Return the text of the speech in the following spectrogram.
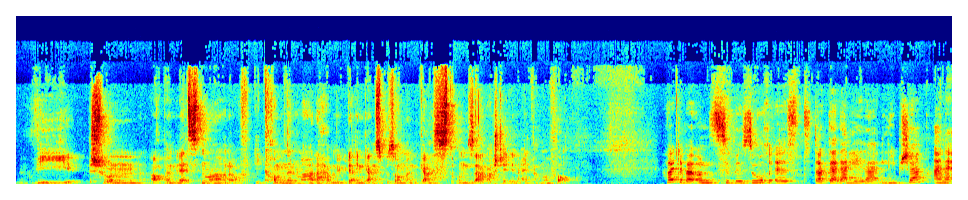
wie schon auch beim letzten Mal und auch die kommenden Male haben wir wieder einen ganz besonderen Gast und Sarah stellt ihn einfach mal vor. Heute bei uns zu Besuch ist Dr. Daniela Liebscher, eine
